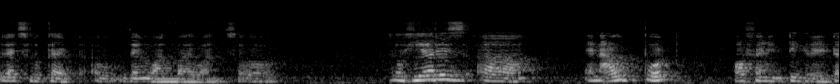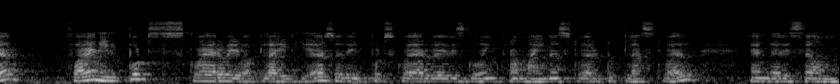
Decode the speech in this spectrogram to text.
let's look at uh, them one by one. So, so here is uh, an output of an integrator for an input square wave applied here. So the input square wave is going from minus 12 to plus 12 and there is some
